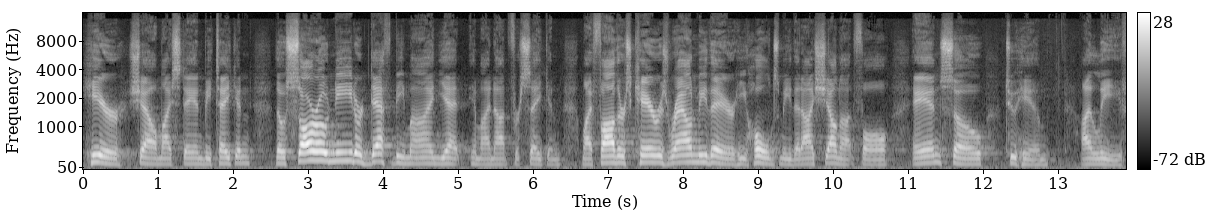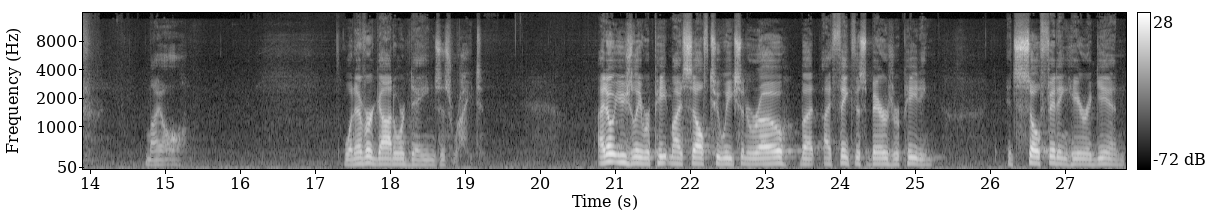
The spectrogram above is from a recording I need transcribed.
here shall my stand be taken. Though sorrow, need, or death be mine, yet am I not forsaken. My Father's care is round me there. He holds me that I shall not fall. And so to Him I leave my all. Whatever God ordains is right. I don't usually repeat myself two weeks in a row, but I think this bears repeating. It's so fitting here again.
